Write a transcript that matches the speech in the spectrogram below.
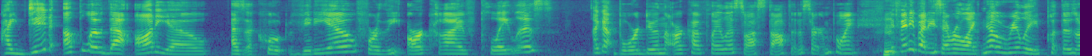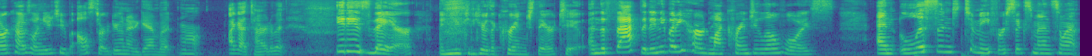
I did upload that audio as a quote video for the archive playlist. I got bored doing the archive playlist, so I stopped at a certain point. Hmm. if anybody's ever like, no, really, put those archives on YouTube, I'll start doing it again, but mm, I got tired of it. It is there, and you can hear the cringe there too. And the fact that anybody heard my cringy little voice and listened to me for six minutes and went,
